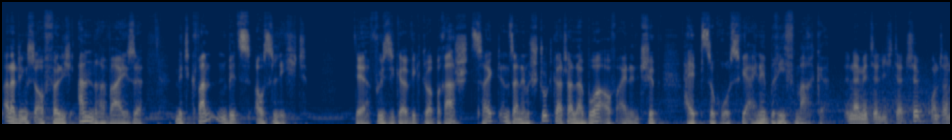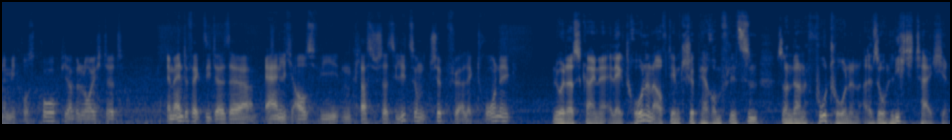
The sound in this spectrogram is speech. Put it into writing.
allerdings auf völlig andere Weise, mit Quantenbits aus Licht. Der Physiker Viktor Brasch zeigt in seinem Stuttgarter Labor auf einen Chip halb so groß wie eine Briefmarke. In der Mitte liegt der Chip unter einem Mikroskop hier beleuchtet. Im Endeffekt sieht er sehr ähnlich aus wie ein klassischer Siliziumchip für Elektronik. Nur dass keine Elektronen auf dem Chip herumflitzen, sondern Photonen, also Lichtteilchen.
